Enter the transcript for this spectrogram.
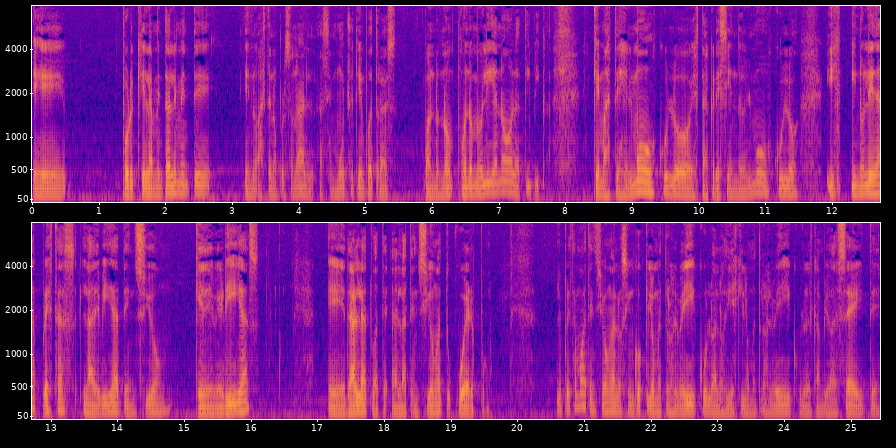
Eh, porque lamentablemente, en, hasta en lo personal, hace mucho tiempo atrás, cuando, no, cuando me olía, no, la típica, quemaste el músculo, está creciendo el músculo y, y no le da, prestas la debida atención que deberías eh, darle a, tu la atención a tu cuerpo. Le prestamos atención a los 5 kilómetros del vehículo, a los 10 kilómetros del vehículo, al cambio de aceite,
